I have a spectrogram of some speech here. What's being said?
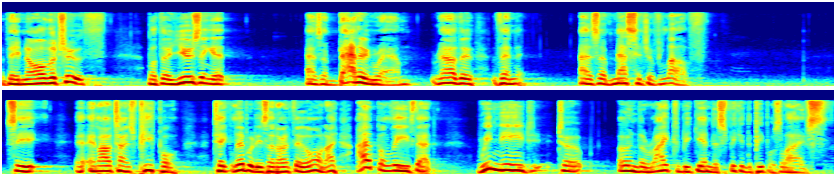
they know the truth, but they're using it as a battering ram rather than as a message of love. See, and a lot of times people take liberties that aren't their own. I, I believe that we need to earn the right to begin to speak into people's lives.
